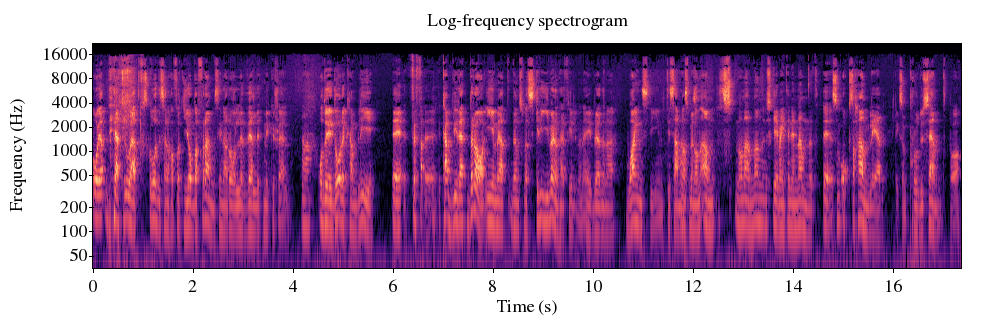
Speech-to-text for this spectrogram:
och jag, det jag tror är att skådisarna har fått jobba fram sina roller väldigt mycket själv. Ja. Och det är då det kan bli eh, kan bli rätt bra i och med att de som har skrivit den här filmen är ju bröderna Weinstein tillsammans Ja. med någon, an, någon annan, nu skrev jag inte ner namnet, eh, som också han blev liksom producent på,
